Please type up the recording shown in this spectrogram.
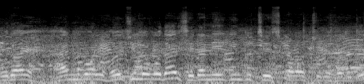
বোধহয় হ্যান্ডবল হয়েছিল বোধহয়, সেটা নিয়ে কিন্তু চেস করা হচ্ছে রেফারিকে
